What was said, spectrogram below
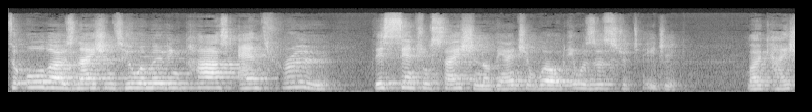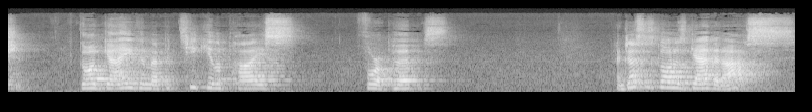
to all those nations who were moving past and through this central station of the ancient world. It was a strategic location. God gave them a particular place for a purpose. And just as God has gathered us,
